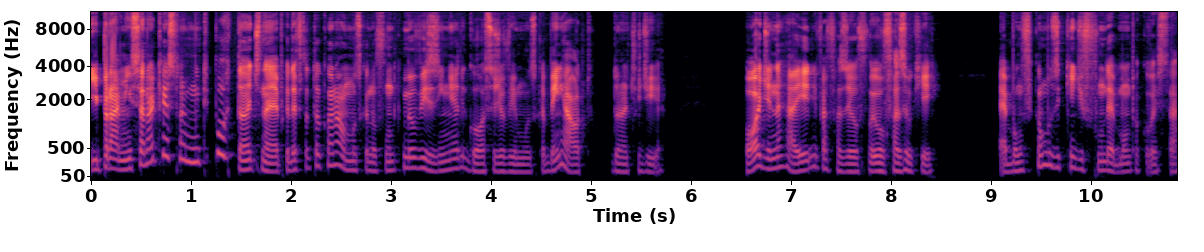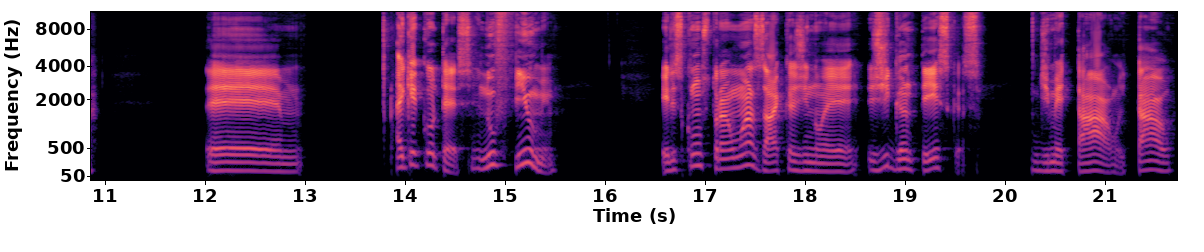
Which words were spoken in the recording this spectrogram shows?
E para mim isso era uma questão muito importante na época. Deve estar tocando uma música no fundo que meu vizinho ele gosta de ouvir música bem alto durante o dia. Pode, né? Aí ele vai fazer, eu vou fazer o quê? É bom ficar musiquinha de fundo, é bom para conversar. É... Aí o que acontece? No filme, eles constroem umas arcas de Noé gigantescas, de metal e tal.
